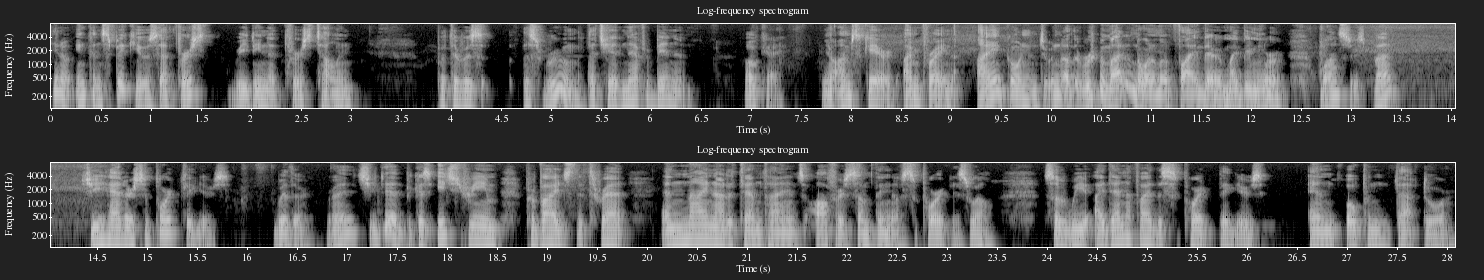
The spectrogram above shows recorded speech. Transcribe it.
you know, inconspicuous at first reading, at first telling, but there was this room that she had never been in. Okay, you know, I'm scared. I'm frightened. I ain't going into another room. I don't know what I'm going to find there. It might be more monsters. But she had her support figures with her, right? She did, because each dream provides the threat, and nine out of 10 times offers something of support as well. So we identified the support figures and opened that door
